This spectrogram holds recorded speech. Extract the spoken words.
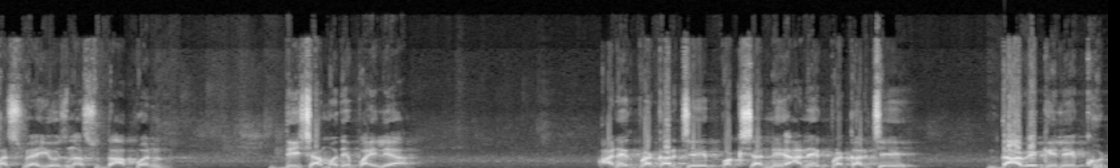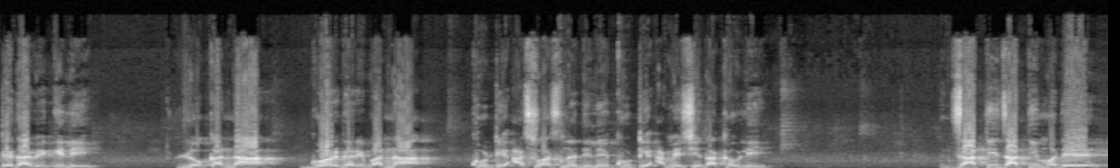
फसव्या योजनासुद्धा आपण देशामध्ये पाहिल्या. अनेक प्रकारचे पक्षांनी अनेक प्रकारचे दावे केले खोटे दावे केले. लोकांना गोरगरिबांना खोटी आश्वासनं दिली खोटी आमेशी दाखवली. जाती जातीमध्ये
